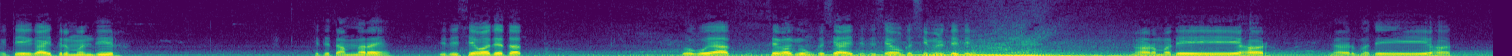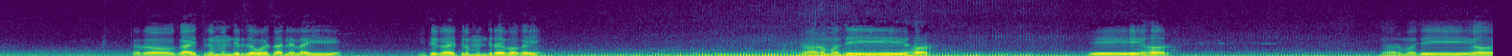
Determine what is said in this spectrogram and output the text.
इथे गायत्री मंदिर. इथे थांबणार आहे. तिथे सेवा देतात. बघूया सेवा घेऊन कशी आहे तिथे सेवा कशी मिळते ते. नहरमध्ये हर नहरमध्ये हर. तर गायत्री मंदिर जवळच आलेलं आहे इथे गायत्री मंदिर आहे बघा हे. नहरमध्ये हर. हे हर. नहरमध्ये हर.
